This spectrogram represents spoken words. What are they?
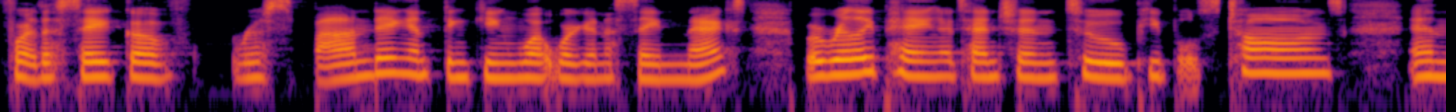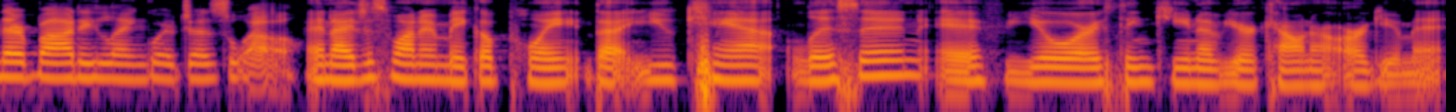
for the sake of responding and thinking what we're going to say next, but really paying attention to people's tones and their body language as well. And I just want to make a point that you can't listen if you're thinking of your counter argument.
